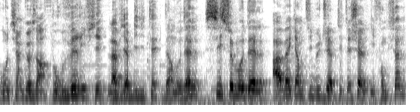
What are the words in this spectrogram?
retiens que ça, pour vérifier la viabilité d'un modèle. Si ce modèle, avec un petit budget à petite échelle, il fonctionne,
